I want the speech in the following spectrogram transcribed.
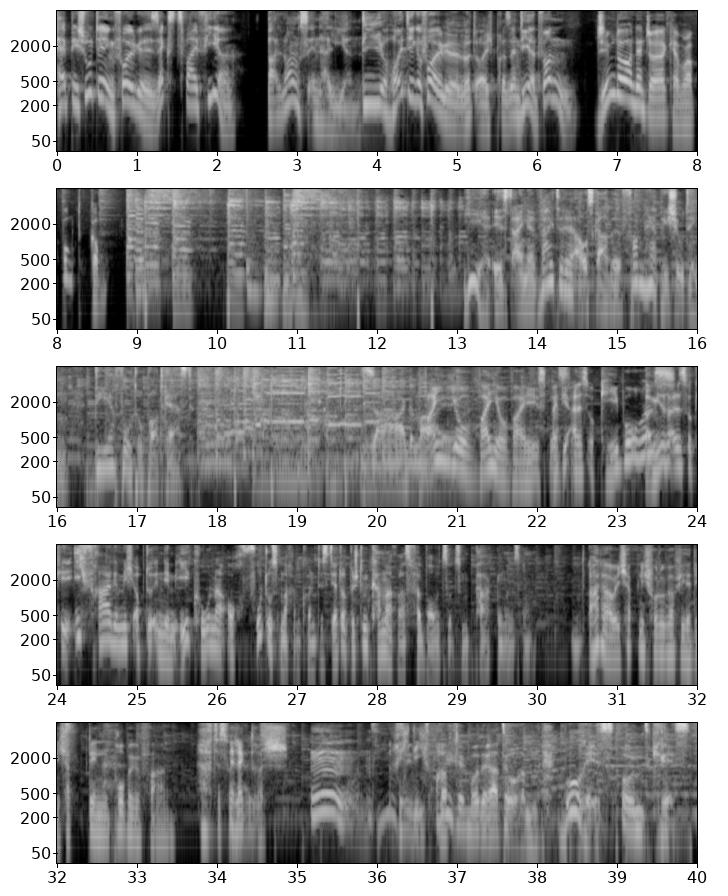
Happy Shooting Folge 624. Balance inhalieren. Die heutige Folge wird euch präsentiert von Jimdo und EnjoyerCamera.com. Hier ist eine weitere Ausgabe von Happy Shooting, der Fotopodcast. Sage mal. Weio, weio, wei. Ist bei Was? dir alles okay, Boris? Bei mir ist alles okay. Ich frage mich, ob du in dem E-Kona auch Fotos machen konntest. Der hat doch bestimmt Kameras verbaut, so zum Parken und so. Hat er, aber ich habe nicht fotografiert. Ich habe den Probe gefahren. Ach, das war Elektrisch. Hier Richtig sind flott. Eure Moderatoren Boris und Chris.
